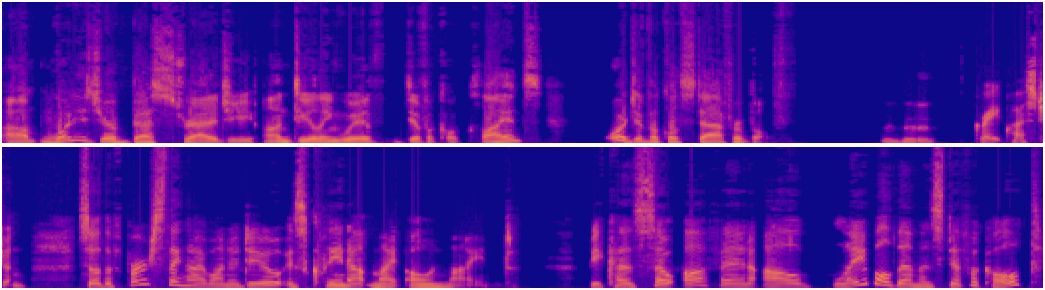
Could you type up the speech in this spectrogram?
Um, what is your best strategy on dealing with difficult clients or difficult staff, or both? Mm-hmm. Great question. So, the first thing I want to do is clean up my own mind, because so often I'll label them as difficult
